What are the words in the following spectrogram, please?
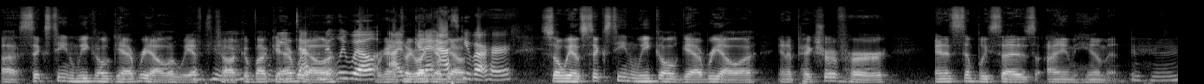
a 16 week old Gabriella. We have to talk about Mm-hmm. We Gabriella. definitely will. We're gonna I'm going to ask you about her. So we have 16 week old Gabriella and a picture of her, and it simply says, I am human. Mm-hmm.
